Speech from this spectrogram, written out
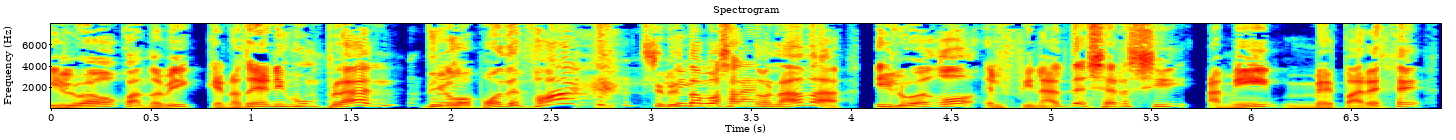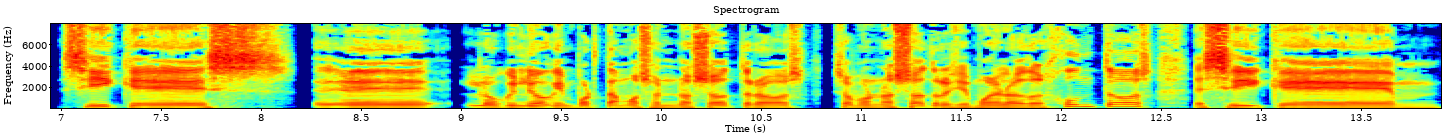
Y luego cuando vi que no tenía ningún plan, digo, what the fuck, si no está pasando plan. nada. Y luego el final de Cersei, a mí me parece, sí que es, eh, lo único que importamos son nosotros, somos nosotros y mueren los dos juntos, sí que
